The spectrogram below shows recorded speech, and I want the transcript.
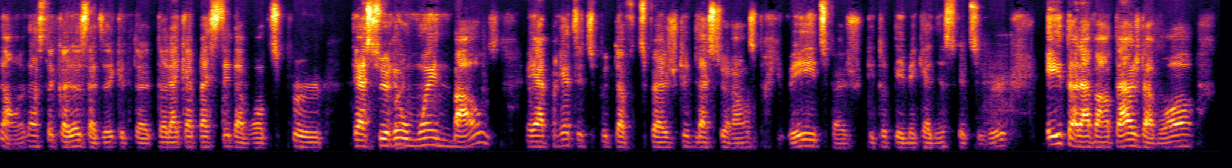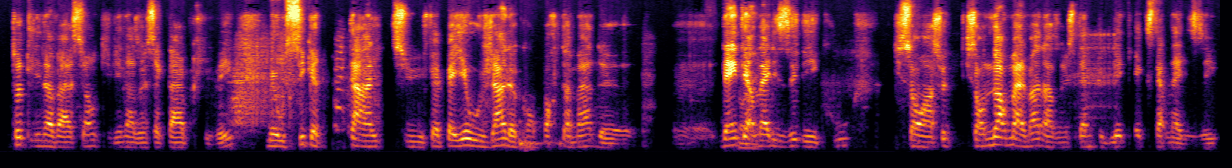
Non, dans ce cas-là, c'est-à-dire que tu as, la capacité d'avoir, tu peux t'assurer au moins une base et après, tu, peux, tu peux ajouter de l'assurance privée, tu peux ajouter tous les mécanismes que tu veux et tu as l'avantage d'avoir toute l'innovation qui vient dans un secteur privé, mais aussi que tu fais payer aux gens le comportement de, euh, d'internaliser des coûts qui sont ensuite, qui sont normalement dans un système public externalisé.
